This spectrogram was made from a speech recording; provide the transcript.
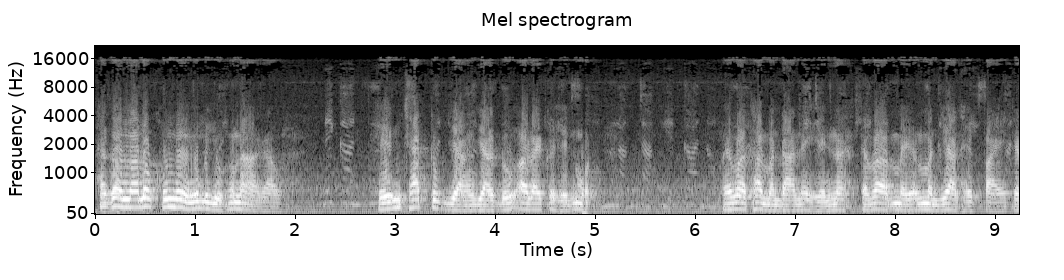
ถ้าก็นรกคุ้มหนึ่งก็มาอยู่ข้างหน้าเรา เห็นชัดทุกอย่างอยากดูอะไรก็เห็นหมด ไม่ว่าท่านบรรดาให้เห็นนะแต่ว่าไม่มันยากให้ไป แต่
